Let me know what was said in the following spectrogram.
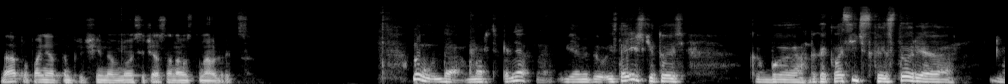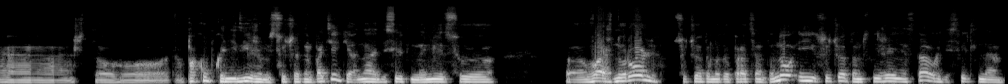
да, по понятным причинам, но сейчас она восстанавливается. Ну, да, в марте понятно, я имею в виду исторически, то есть как бы такая классическая история Э, что покупка недвижимости с учетом ипотеки, она действительно имеет свою э, важную роль с учетом этого процента. Ну и с учетом снижения ставок действительно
